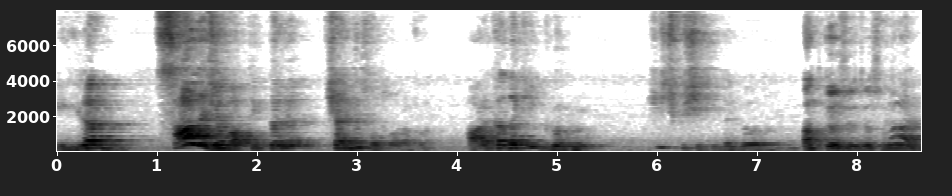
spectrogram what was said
İlgilenmiyor. Sadece baktıkları kendi fotoğrafı. Arkadaki görü hiçbir şekilde görmüyor. At gözlüğü diyorsunuz. Görmüyor.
